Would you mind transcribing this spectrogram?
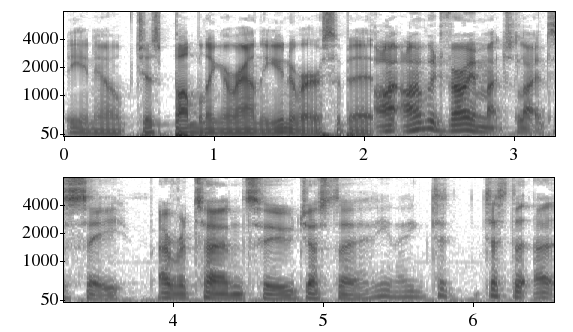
you know, just bumbling around the universe a bit. I, I would very much like to see a return to just a you know just, just a, a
